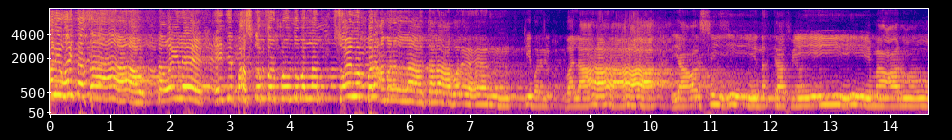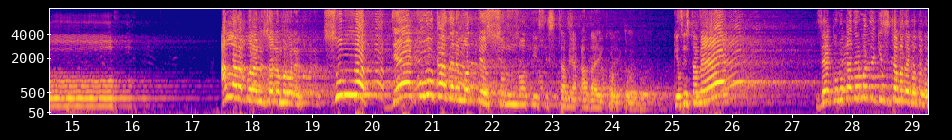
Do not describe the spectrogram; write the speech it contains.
ওলি হইতে চাও, তাহলে এই যে পাঁচ নম্বর বললাম, ছয় নম্বর আমার আল্লাহ তারা বলেন, কি বলেন? আল্লাহ রাব্বুল আলামিন ছয় নম্বর বলেন, সুন্নত যে কোনো কাজের মধ্যে সুন্নতি সিস্টেমে আদায় করতে হবে কি সিস্টেমে? যে কোনো কাজের মধ্যে কি সিস্টেম আদায় করতে হবে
